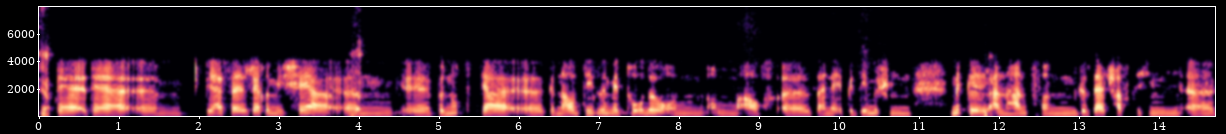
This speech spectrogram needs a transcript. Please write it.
Ja. Der, der ähm, wie heißt der, Jeremy Scher, ähm, ja. äh, benutzt ja äh, genau diese Methode, um, um auch äh, seine epidemischen Mittel ja. anhand von gesellschaftlichen äh,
